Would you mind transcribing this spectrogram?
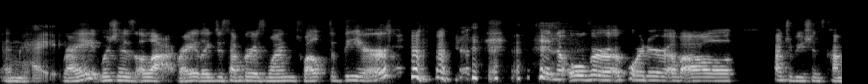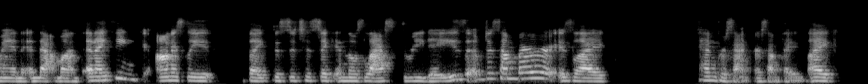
And, okay. Right, which is a lot, right? Like December is one twelfth of the year, and over a quarter of all contributions come in in that month. And I think honestly, like the statistic in those last three days of December is like 10% or something. Like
